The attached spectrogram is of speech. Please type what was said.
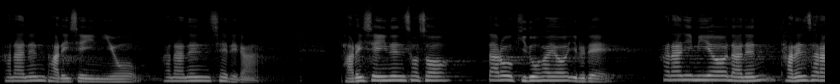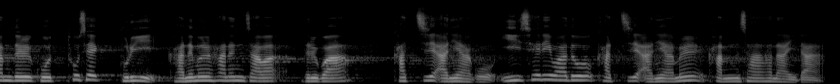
하나는 바리새인이요 하나는 세리라. 바리새인은 서서 따로 기도하여 이르되 하나님이여 나는 다른 사람들 곧 토색 불의 간음을 하는 자들과 같지 아니하고 이 세리와도 같지 아니함을 감사하나이다.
